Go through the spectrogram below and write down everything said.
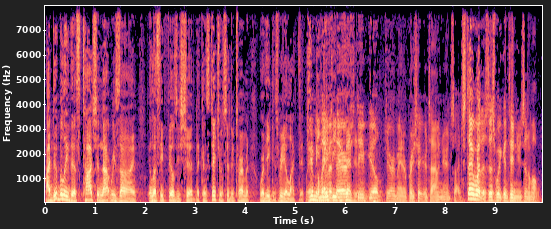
I do believe this: Todd should not resign unless he feels he should. The constituents to determine whether he gets reelected. We have Jimmy to leave it there. defended Steve Gill, Jerry Maynard, appreciate your time and your insight. Stay with us. This week continues in a moment.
